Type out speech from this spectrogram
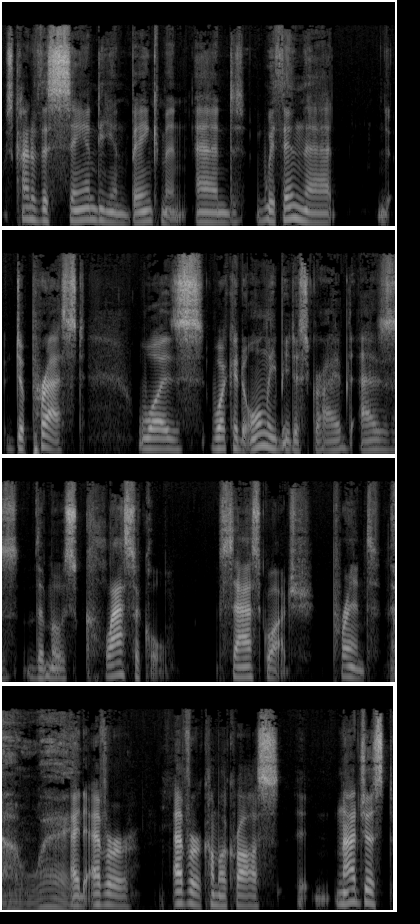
was kind of this sandy embankment, and within that, depressed, was what could only be described as the most classical Sasquatch print No way. I'd ever ever come across, not just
